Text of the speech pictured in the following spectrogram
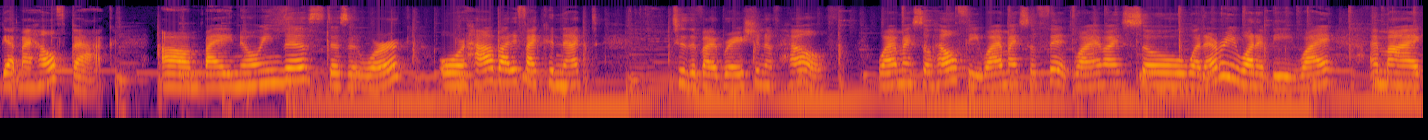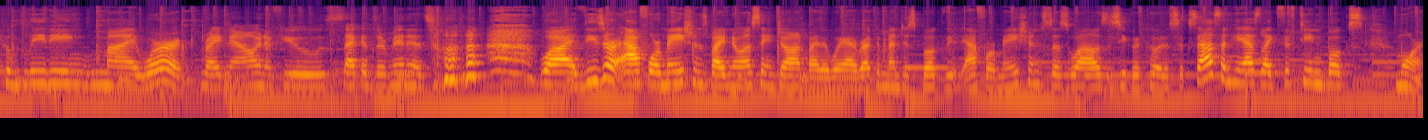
get my health back? Um, by knowing this, does it work? Or how about if I connect to the vibration of health? Why am I so healthy? Why am I so fit? Why am I so whatever you want to be? Why am I completing my work right now in a few seconds or minutes? Why? These are affirmations by Noah St. John, by the way. I recommend his book, The Affirmations, as well as The Secret Code of Success, and he has like 15 books more,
